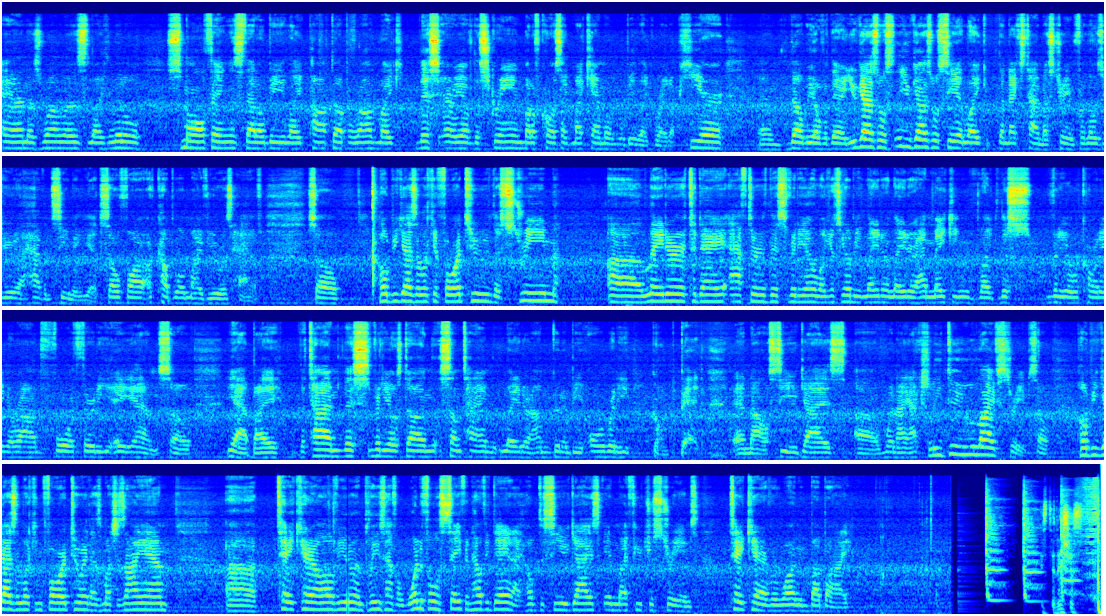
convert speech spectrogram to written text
and as well as like little small things that'll be like popped up around like this area of the screen but of course like my camera will be like right up here and they'll be over there. You guys will you guys will see it like the next time I stream for those of you that haven't seen it yet. So far a couple of my viewers have. So hope you guys are looking forward to the stream uh, later today after this video. Like it's gonna be later later. I'm making like this video recording around 4:30 a.m. So, yeah, by the time this video's done, sometime later, I'm gonna be already going to bed, and I'll see you guys uh, when I actually do live stream. So, hope you guys are looking forward to it as much as I am. Uh, take care, all of you, and please have a wonderful, safe, and healthy day. And I hope to see you guys in my future streams. Take care, everyone, and bye bye. It's delicious.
